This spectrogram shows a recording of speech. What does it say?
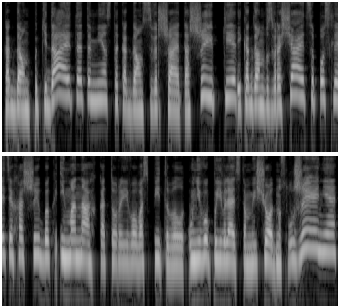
когда он покидает это место, когда он совершает ошибки, и когда он возвращается после этих ошибок, и монах, который его воспитывал, у него появляется появляется там еще одно служение,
